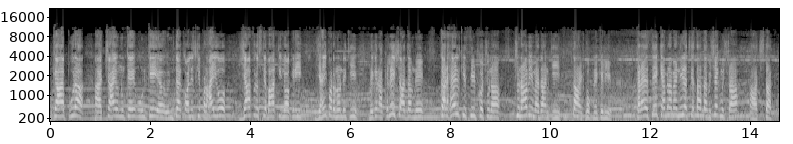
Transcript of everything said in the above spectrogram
का पूरा चाहे उनके उनके इंटर कॉलेज की पढ़ाई हो या फिर उसके बाद की नौकरी, यहीं पर उन्होंने की। लेकिन अखिलेश यादव ने करहैल की सीट को चुना, चुनावी मैदान की ताल ठोकने के लिए। करहल से कैमरामैन नीरज के साथ अभिषेक मिश्रा, आज तक।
